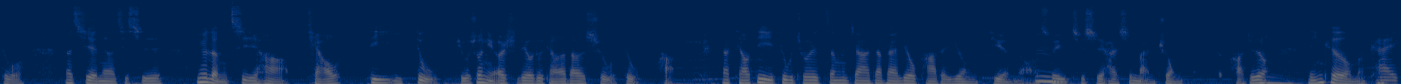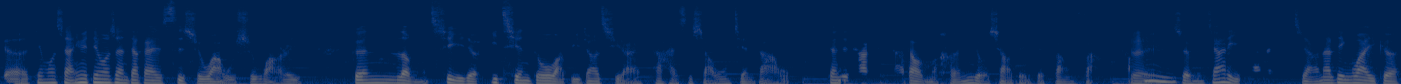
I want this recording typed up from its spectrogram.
多。而且呢，其实因为冷气哈调低一度，比如说你二十六度调到到二十五度，好。那调低一度就会增加大概六帕的用电哦，所以其实还是蛮重的。好，就是宁可我们开一个电风扇，因为电风扇大概四十瓦、五十瓦而已，跟冷气的一千多瓦比较起来，它还是小巫见大巫。但是它可以达到我们很有效的一个方法。对，所以我们家里这样。那另外一个，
